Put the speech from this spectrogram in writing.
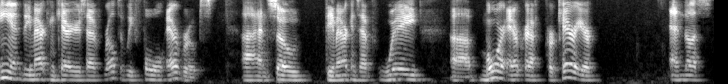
And the American carriers have relatively full air groups. Uh, and so the Americans have way uh, more aircraft per carrier and thus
